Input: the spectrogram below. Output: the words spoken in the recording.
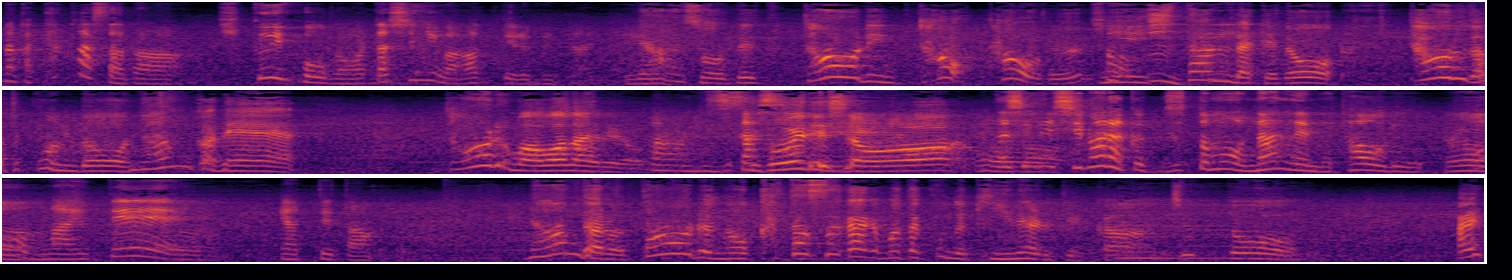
なんか高さが低い方が私には合ってるみたいいやそう。でタオルにタオタオル？にしたんだけど、タオルだと今度なんかねタオルも合わないのよ。あ難しい、ね、すごいでしょ？私ねしばらくずっともう何年もタオルをうん。巻いてうやってた、んなんだろうタオルの硬さがまた今度気になるっていうか、うん。ちょっとあれ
